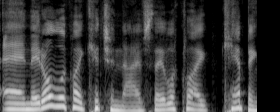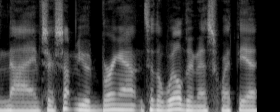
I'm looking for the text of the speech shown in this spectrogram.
And they don't look like kitchen knives. They look like camping knives or something you would bring out into the wilderness with you.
